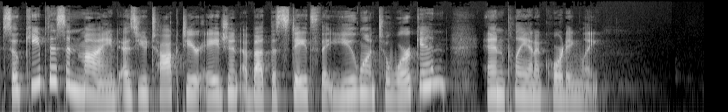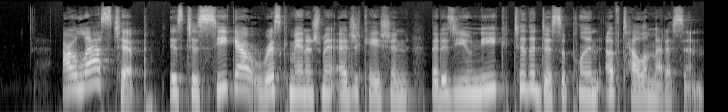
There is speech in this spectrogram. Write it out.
So keep this in mind as you talk to your agent about the states that you want to work in and plan accordingly. Our last tip is to seek out risk management education that is unique to the discipline of telemedicine.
